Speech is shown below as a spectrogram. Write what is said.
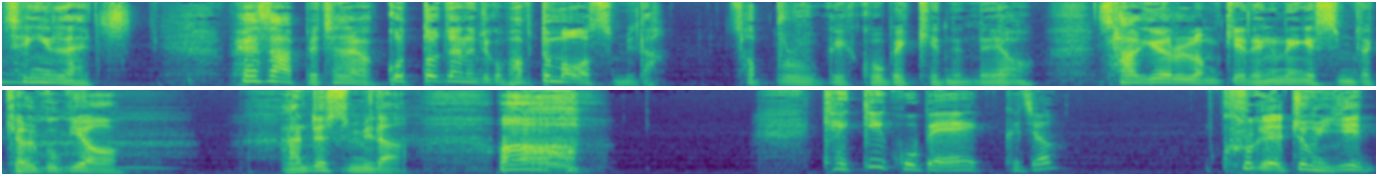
생일날 지- 회사 앞에 찾아가 꽃도 전해주고 밥도 먹었습니다. 섣부르게 고백했는데요. 4개월을 넘게 냉랭했습니다. 결국요. 안 됐습니다. 아, 객기 고백 그죠? 그러게 좀 이게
